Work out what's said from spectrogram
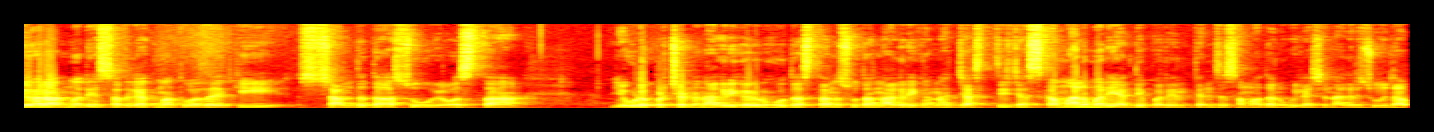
शहरांमध्ये सगळ्यात महत्त्वाचं आहे की शांतता सुव्यवस्था एवढं प्रचंड नागरीकरण होत असताना सुद्धा नागरिकांना जास्तीत जास्त कमाल मर्यादेपर्यंत त्यांचं समाधान होईल अशा नागरिक सुविधा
